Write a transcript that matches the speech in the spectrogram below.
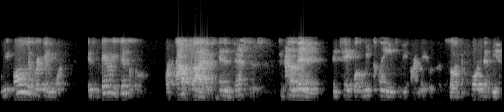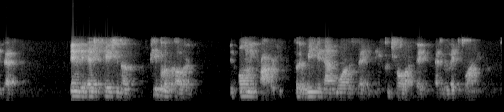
we own the brick and mortar, it's very difficult for outsiders and investors to come in and take what we claim to be our neighborhood. So it's important that we invest in the education of people of color in owning property so that we can have more of a say and control our fate as it relates to our neighborhoods.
